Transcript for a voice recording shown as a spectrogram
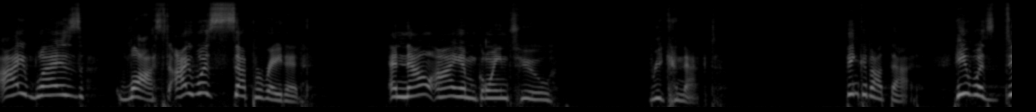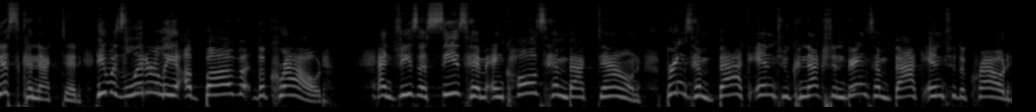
I was lost, I was separated, and now I am going to reconnect. Think about that. He was disconnected. He was literally above the crowd. And Jesus sees him and calls him back down, brings him back into connection, brings him back into the crowd.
